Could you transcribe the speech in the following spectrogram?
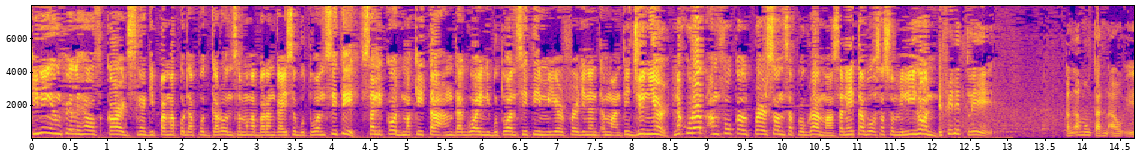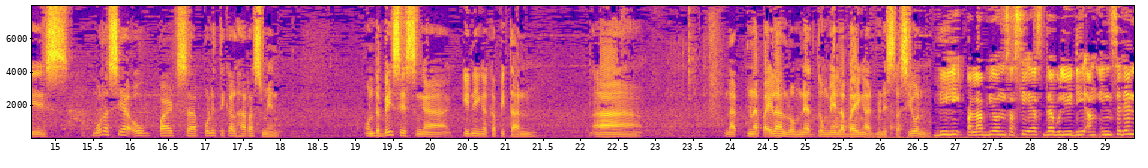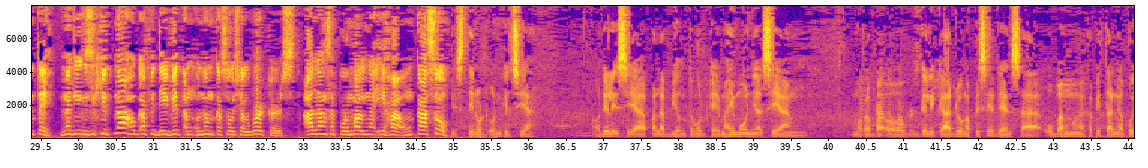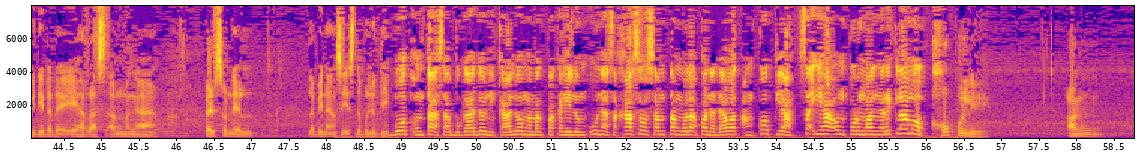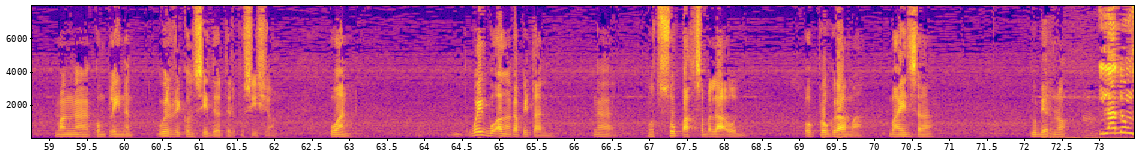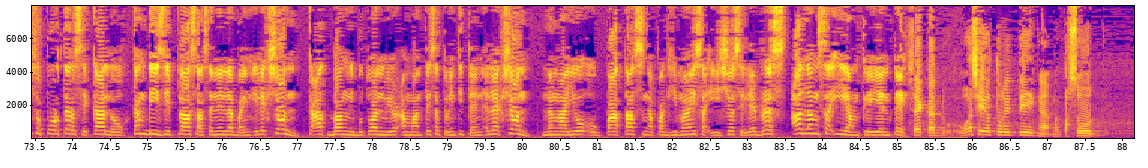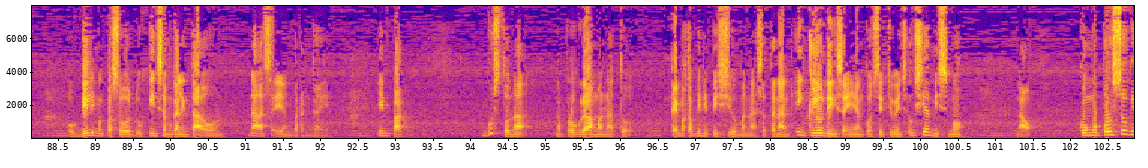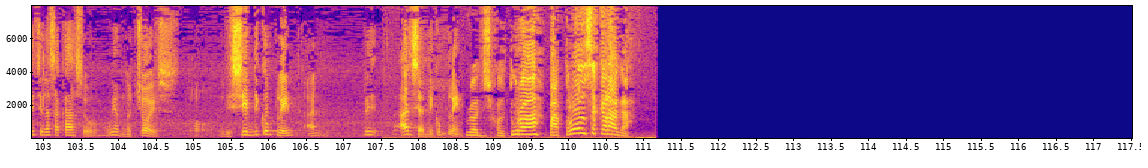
Kini ang PhilHealth cards nga gipangapod-apod karon sa mga barangay sa Butuan City. Sa likod makita ang dagway ni Butuan City Mayor Ferdinand Amante Jr. Nakurat ang focal person sa programa sa nahitabo sa Sumilihon. Definitely, ang among tanaw is mura siya og part sa political harassment on the basis nga kini nga kapitan ah na, napailalom na itong may labay nga administrasyon. Dili palabyon sa CSWD ang insidente. Nag-execute na og affidavit ang unom ka social workers alang sa formal nga ihaong kaso. Is tinudon gid siya. O dili siya palabyon tungod kay mahimo niya siyang mura ba og delikado nga president sa ubang mga kapitan nga pwede na iharas ang mga personnel labi na ang CSWD. Buot unta sa abogado ni Kalo nga magpakahilom una sa kaso samtang wala pa nadawat ang kopya sa ihaong formal nga reklamo. hopefully, ang mga complainant will reconsider their position. One, way buang nga kapitan nga mutsupak sa balaod o programa bahin sa gobyerno. Iladong supporter si Kalo kang Daisy Plaza sa nilabayng eleksyon. Kaatbang ni Butuan Mayor Amante sa 2010 election. Nangayo og patas nga paghimay sa isyo si Lebres alang sa iyang kliyente. Second, wa siya authority nga magpasod o dili magpasod o kinsa magaling taon naa sa iyang barangay. In fact, gusto na nga programa nato kay makabenepisyo man na sa tanan including sa iyang constituents o siya mismo. Now, kung mupursugin sila sa kaso, we have no choice to receive the complaint and answer the complaint. Rog Cultura, Patrol sa Caraga.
